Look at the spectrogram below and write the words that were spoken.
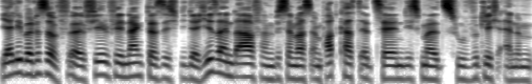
Ja, lieber Christoph, äh, vielen, vielen Dank, dass ich wieder hier sein darf, ein bisschen was im Podcast erzählen, diesmal zu wirklich einem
